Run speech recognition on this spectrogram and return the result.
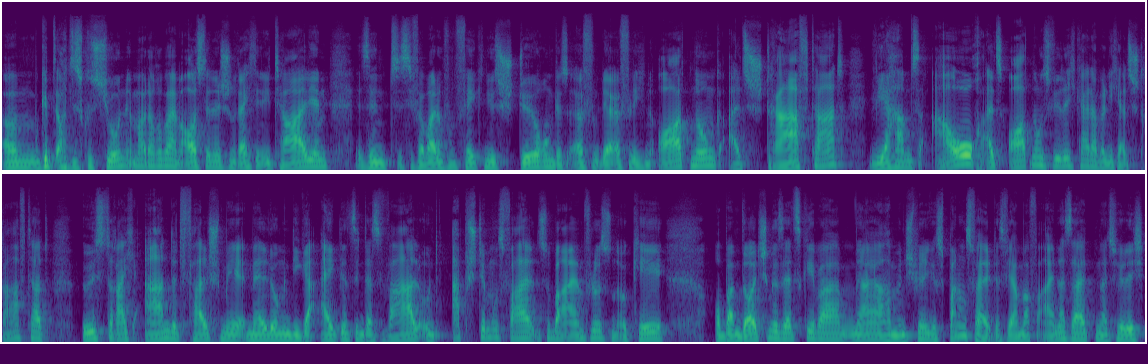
Ähm, gibt auch Diskussionen immer darüber. Im ausländischen Recht in Italien sind, ist die Verbreitung von Fake News Störung des Öff der öffentlichen Ordnung als Straftat. Wir haben es auch als Ordnungswidrigkeit, aber nicht als Straftat. Österreich ahndet Falschmeldungen, die geeignet sind, das Wahl- und Abstimmungsverhalten zu beeinflussen. Okay. Und beim deutschen Gesetzgeber, naja, haben wir ein schwieriges Spannungsverhältnis. Wir haben auf einer Seite natürlich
